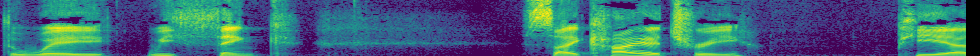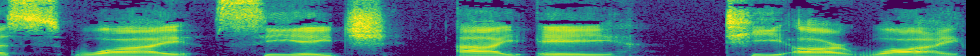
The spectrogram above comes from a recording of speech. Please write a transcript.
the way we think. Psychiatry, P S Y C H I A T R Y,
